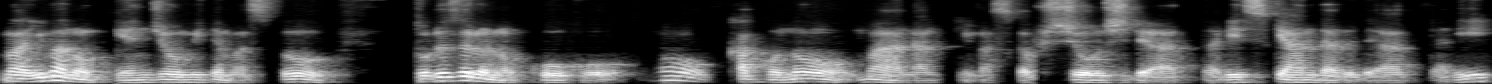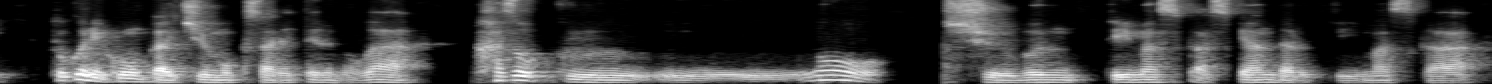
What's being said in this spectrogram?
まあ今の現状を見てますと、それぞれの候補の過去の、まあ、なんて言いますか、不祥事であったり、スキャンダルであったり、特に今回注目されているのが、家族の醜聞って言いますか、スキャンダルって言いますか、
